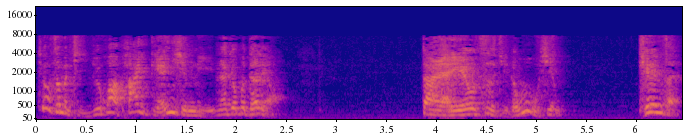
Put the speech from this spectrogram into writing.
就这么几句话，啪一点醒你，那就不得了。当然也有自己的悟性、天分。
